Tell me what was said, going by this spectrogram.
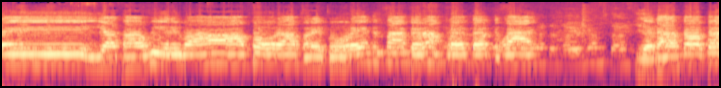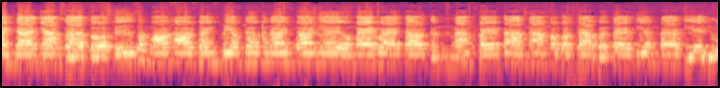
រេ យថាវិរិវាពុរាបរិពុរេទសាករំផ្លែតទាំងឡាយជាដើមដល់ពេញដាញាងសាទរគឺសមត់ឲ្យពេញព្រៀបដឹងដាច់បាញ់អមេវេតោតណាំងបេតាណាំងអបកបតេទៀងដាទាយុ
